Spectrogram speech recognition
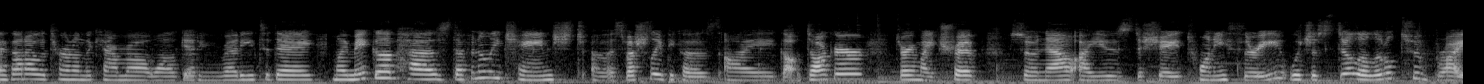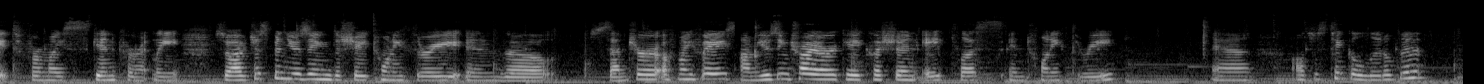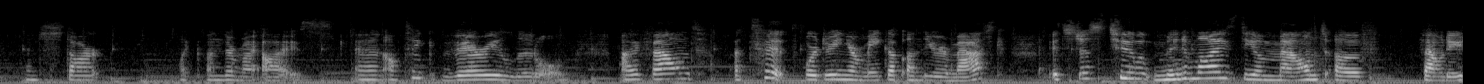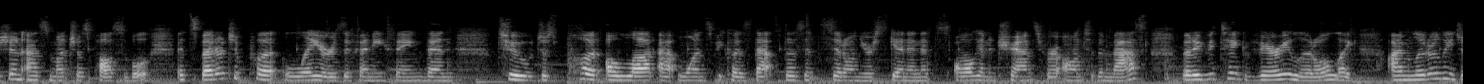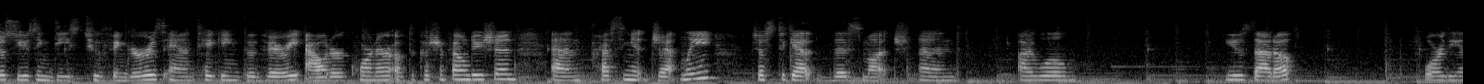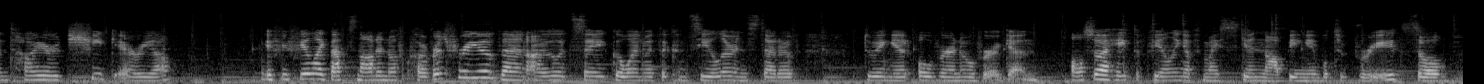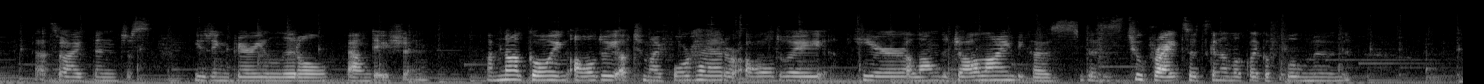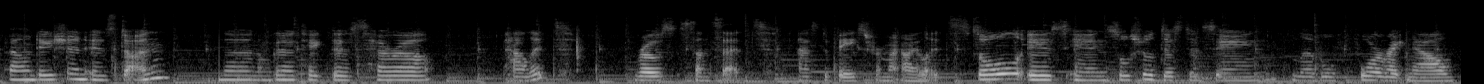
I thought I would turn on the camera while getting ready today. My makeup has definitely changed, uh, especially because I got darker during my trip. So now I use the shade 23, which is still a little too bright for my skin currently. So I've just been using the shade 23 in the center of my face. I'm using Triarche Cushion 8 Plus in 23. And I'll just take a little bit and start like under my eyes and I'll take very little. I found a tip for doing your makeup under your mask. It's just to minimize the amount of foundation as much as possible. It's better to put layers if anything than to just put a lot at once because that doesn't sit on your skin and it's all going to transfer onto the mask. But if you take very little, like I'm literally just using these two fingers and taking the very outer corner of the cushion foundation and pressing it gently just to get this much and I will use that up for the entire cheek area. If you feel like that's not enough coverage for you, then I would say go in with the concealer instead of doing it over and over again. Also, I hate the feeling of my skin not being able to breathe, so that's why I've been just using very little foundation. I'm not going all the way up to my forehead or all the way here along the jawline because this is too bright so it's gonna look like a full moon. Foundation is done. And then I'm gonna take this Hera palette, Rose Sunset as the base for my eyelids. Seoul is in social distancing level 4 right now.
